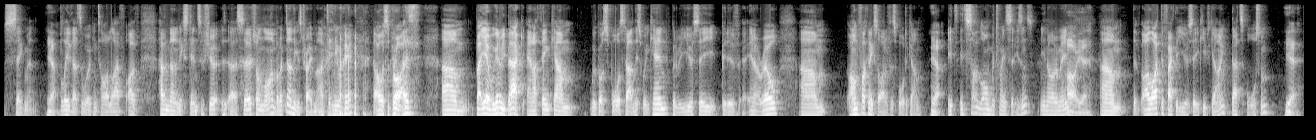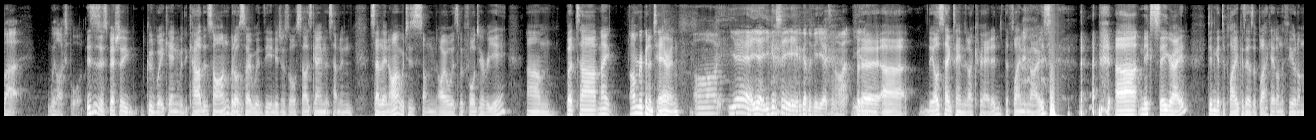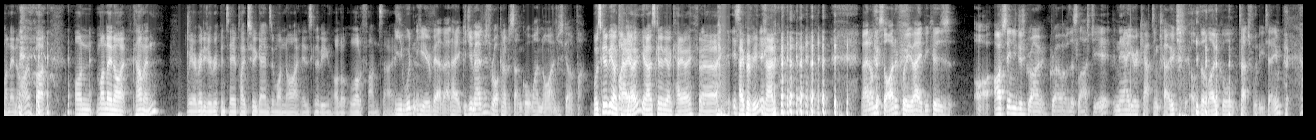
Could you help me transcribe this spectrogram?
segment. Yeah. I believe that's the working title. I've I've haven't done an extensive sh- uh, search online, but I don't think it's trademarked anywhere. I was surprised. Um, but yeah, we're going to be back, and I think um, we've got sports starting this weekend. We've got a bit of UFC, bit of uh, NRL. Um, I'm fucking excited for the sport to come. Yeah. It's it's so long between seasons. You know what I mean? Oh, yeah. Um, the, I like the fact that UFC keeps going. That's awesome. Yeah. But we like sport. This is especially good weekend with the card that's on, Mm. but also with the Indigenous All Stars game that's happening Saturday night, which is something I always look forward to every year. Um, but uh, mate, I'm ripping and tearing Oh yeah, yeah. You can see. We've got the video tonight. for yeah. the uh, the OzTag team that I created, the Flaming Moes, uh, mixed C grade. Didn't get to play because there was a blackhead on the field on Monday night, but on Monday night coming, we are ready to rip and tear, play two games in one night, and it's going to be a lot, of, a lot of fun. So You wouldn't hear about that. Hey, could you imagine just rocking up to Sutton Court one night and just going, fuck? Well, it's going to be on Black KO. out. You know, it's going to be on KO for uh, pay per view. No, no. Man, I'm excited for you, hey, because I've seen you just grow, grow over this last year. Now you're a captain coach of the local touch footy team.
